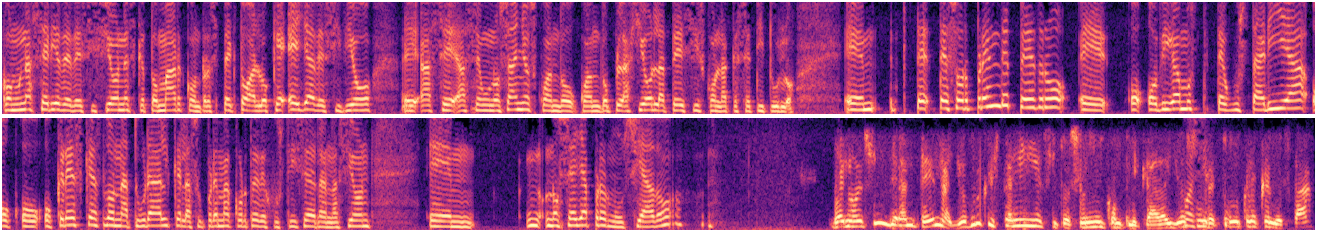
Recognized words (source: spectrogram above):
con una serie de decisiones que tomar con respecto a lo que ella decidió hace, hace unos años cuando, cuando plagió la tesis con la que se tituló. Em, ¿te, sorprende, Pedro, o, digamos, te gustaría o, o, crees que es lo natural que la Suprema Corte de Justicia de la Nación eh, no, se haya pronunciado? Bueno, es un gran tema. Yo creo que está en una situación muy complicada y yo pues sobre todo creo que lo está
